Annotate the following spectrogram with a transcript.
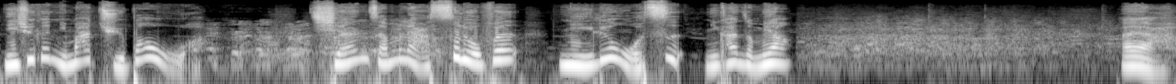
你去跟你妈举报我，钱咱们俩四六分，你六我四，你看怎么样？”哎呀，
